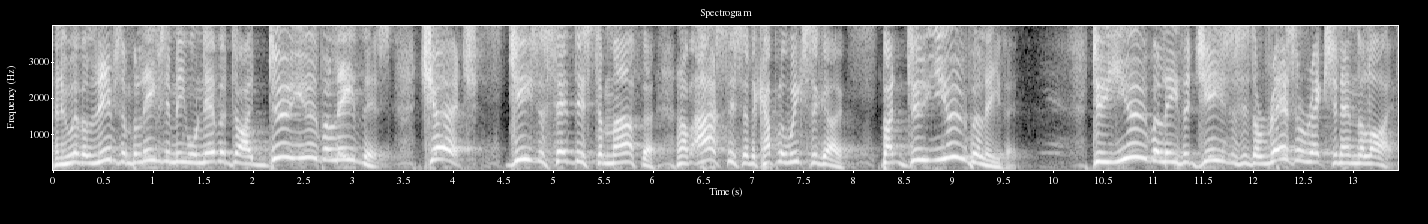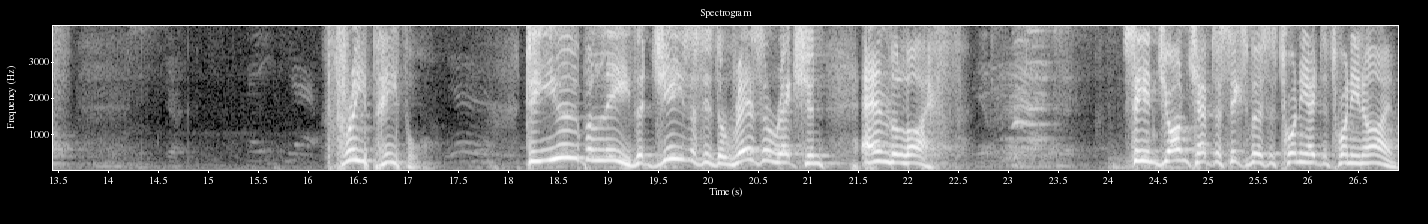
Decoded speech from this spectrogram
and whoever lives and believes in me will never die. Do you believe this? Church, Jesus said this to Martha, and I've asked this a couple of weeks ago, but do you believe it? Do you believe that Jesus is the resurrection and the life? Three people. Do you believe that Jesus is the resurrection and the life? See, in John chapter 6, verses 28 to 29,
